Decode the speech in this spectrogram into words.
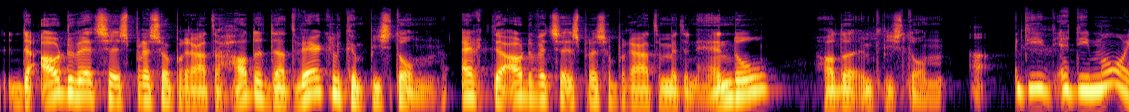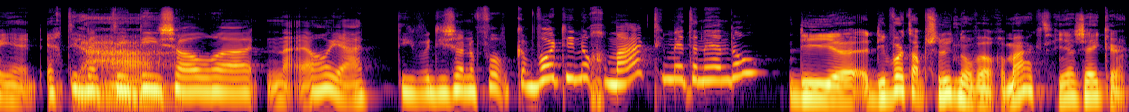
de ouderwetse espressoapparaten hadden daadwerkelijk een piston. Eigenlijk de ouderwetse espressoapparaten met een hendel hadden een piston. Oh, die, die mooie. Echt die, Ja. met die, die zo... eh, nou, oh ja, die, die. Wordt die nog gemaakt, die met een hendel? Die, eh, die wordt absoluut nog wel gemaakt, jazeker.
